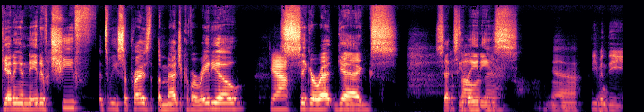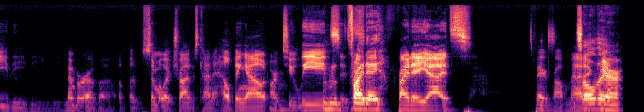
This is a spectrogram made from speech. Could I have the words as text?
Getting a native chief to be surprised at the magic of a radio. Yeah, Cigarette gags. Sexy all in there. ladies. Yeah. Even the the, the, the member of a, of a similar tribe is kind of helping out our Mhm. two leads. Mhm. It's- Friday. Friday, yeah, it's it's very problematic. It's all there.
